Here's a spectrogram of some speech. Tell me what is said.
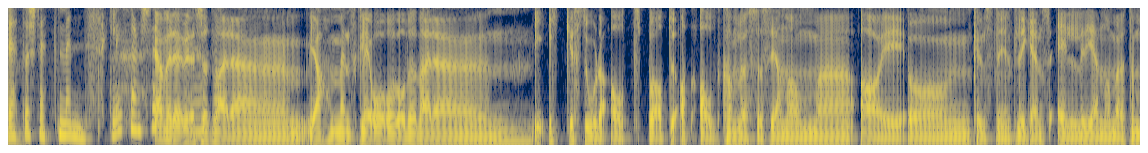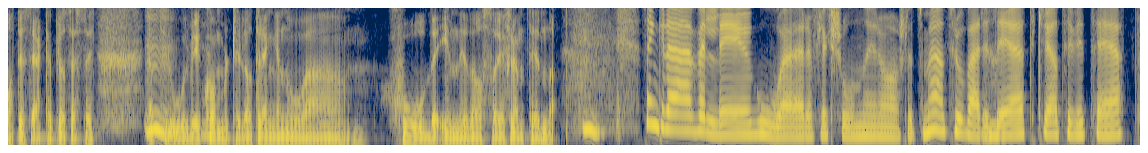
Rett og slett menneskelig, kanskje? Ja, men rett og slett være ja, menneskelig. Og, og det derre uh, Ikke stole alt på at, du, at, alt kan løses gjennom uh, AI og kunstig intelligens eller gjennom automatiserte prosesser. Jeg mm, tror vi kommer til å trenge noe hodet inn i det også i fremtiden, da. Mm. Jeg tenker det er veldig gode refleksjoner å avslutte med. Troverdighet, kreativitet,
